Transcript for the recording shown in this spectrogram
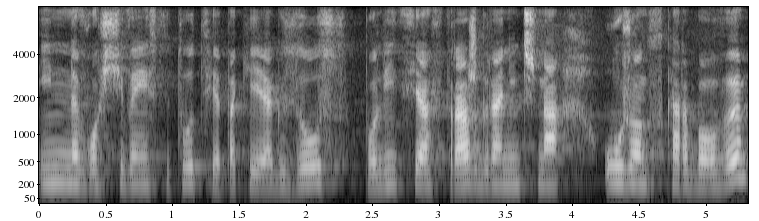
inne właściwe instytucje, takie jak ZUS, Policja, Straż Graniczna, Urząd Skarbowy,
